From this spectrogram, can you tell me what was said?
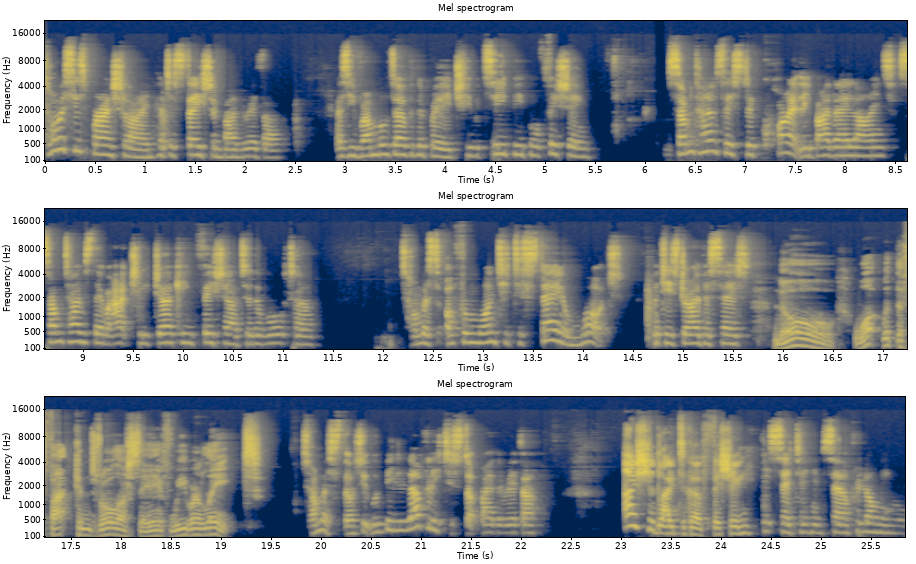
Thomas's branch line had a station by the river. As he rumbled over the bridge, he would see people fishing. Sometimes they stood quietly by their lines, sometimes they were actually jerking fish out of the water. Thomas often wanted to stay and watch, but his driver said, No, what would the fat controller say if we were late? Thomas thought it would be lovely to stop by the river. I should like to go fishing. he said to himself longingly.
